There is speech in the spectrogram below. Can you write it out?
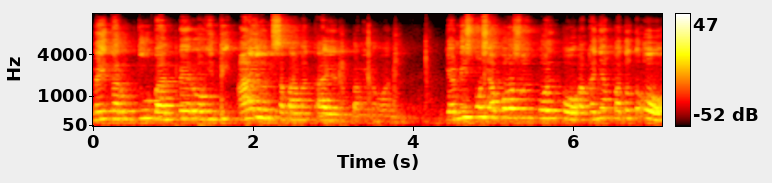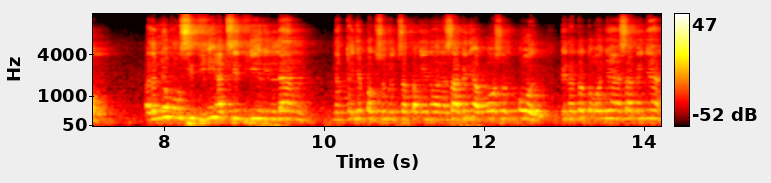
may karugtuban pero hindi ayon sa pamantayan ng Panginoon. Kaya mismo si Apostle Paul po, ang kanyang patotoo, alam niyo kung sidhi at sidhi rin lang ng kanyang pagsunod sa Panginoon. Sabi ni Apostle Paul, pinatotoo niya, sabi niya,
